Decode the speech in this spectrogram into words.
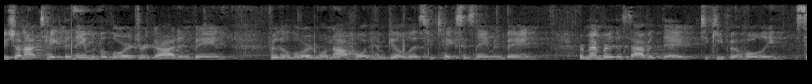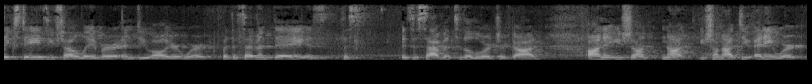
You shall not take the name of the Lord your God in vain, for the Lord will not hold him guiltless who takes his name in vain. Remember the Sabbath day to keep it holy. Six days you shall labor and do all your work, but the seventh day is the, is the Sabbath to the Lord your God. On it you shall not you shall not do any work.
